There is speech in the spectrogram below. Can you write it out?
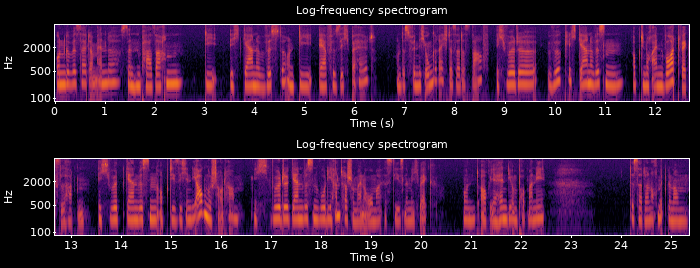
Ungewissheit am Ende. Es sind ein paar Sachen, die ich gerne wüsste und die er für sich behält. Und das finde ich ungerecht, dass er das darf. Ich würde wirklich gerne wissen, ob die noch einen Wortwechsel hatten. Ich würde gern wissen, ob die sich in die Augen geschaut haben. Ich würde gern wissen, wo die Handtasche meiner Oma ist. Die ist nämlich weg. Und auch ihr Handy und Portemonnaie. Das hat er noch mitgenommen.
